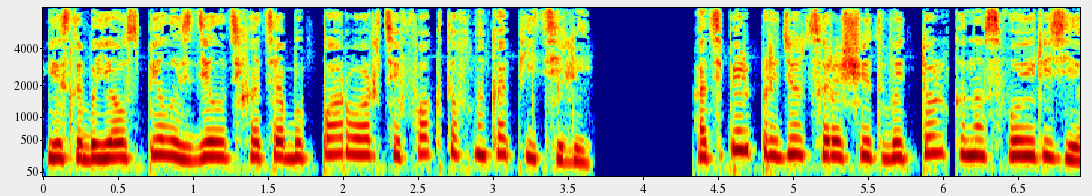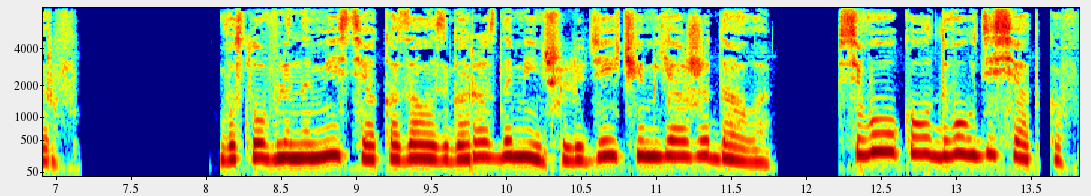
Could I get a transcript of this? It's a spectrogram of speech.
Если бы я успела сделать хотя бы пару артефактов-накопителей. а теперь придется рассчитывать только на свой резерв. В условленном месте оказалось гораздо меньше людей, чем я ожидала. Всего около двух десятков.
